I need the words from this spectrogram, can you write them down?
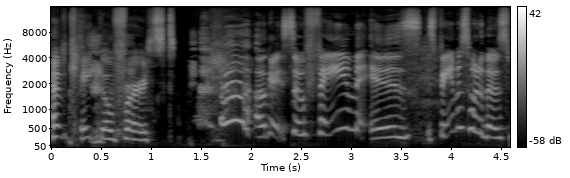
Kate go first. okay, so Fame is Fame is one of those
